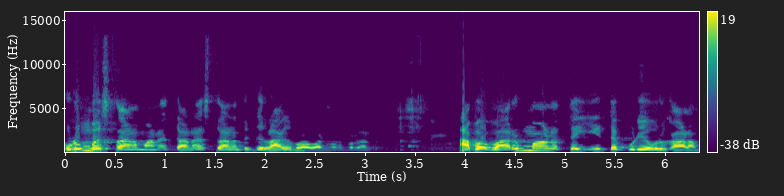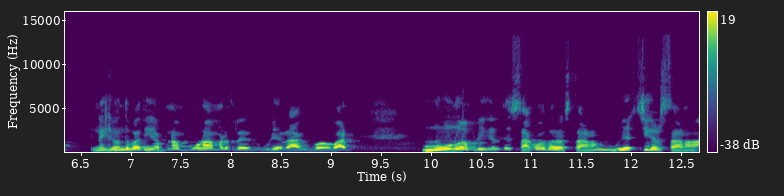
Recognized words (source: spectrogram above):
குடும்பஸ்தானமான தனஸ்தானத்துக்கு ராகு பகவான் வரப்படுறாரு அப்போ வருமானத்தை ஈட்டக்கூடிய ஒரு காலம் இன்னைக்கு வந்து பார்த்தீங்க அப்படின்னா மூணாம் இடத்துல இருக்கக்கூடிய ராகு பகவான் மூணு அப்படிங்கிறது சகோதர ஸ்தானம் முயற்சிகள் ஸ்தானம்.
